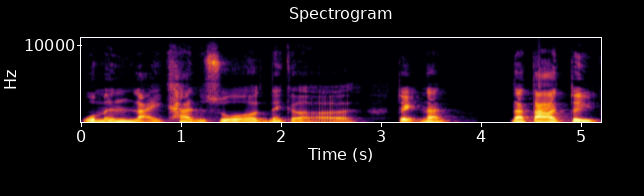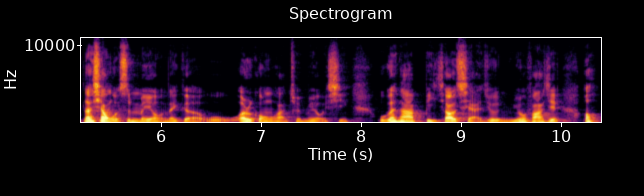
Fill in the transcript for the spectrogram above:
我们来看说那个，对，那那大家对于那像我是没有那个，我二宫完全没有星，我跟他比较起来，就你会发现哦。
